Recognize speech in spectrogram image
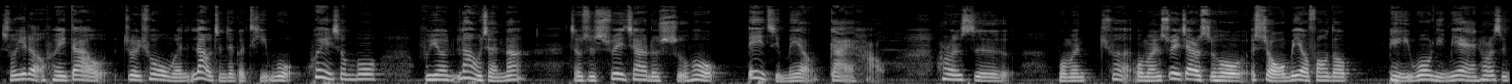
所以呢，回到最初我们落枕这个题目，为什么会有落枕呢？就是睡觉的时候被子没有盖好，或者是我们睡我们睡觉的时候手没有放到被窝里面，或者是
